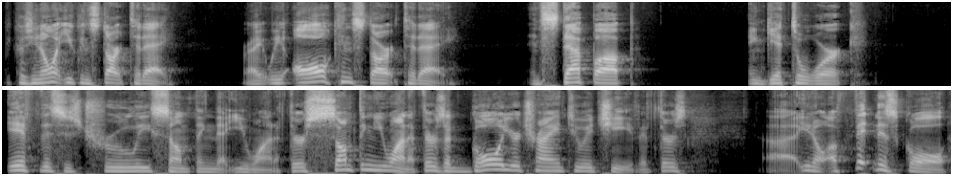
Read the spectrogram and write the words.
Because you know what? You can start today, right? We all can start today and step up and get to work if this is truly something that you want. If there's something you want, if there's a goal you're trying to achieve, if there's uh, you know a fitness goal,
